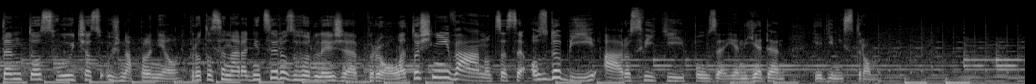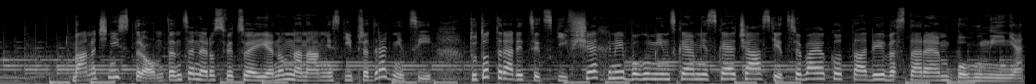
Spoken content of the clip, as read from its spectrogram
tento svůj čas už naplnil. Proto se na radnici rozhodli, že pro letošní Vánoce se ozdobí a rozsvítí pouze jen jeden jediný strom. Vánoční strom, ten se nerozsvěcuje jenom na náměstí před radnicí. Tuto tradici ctí všechny bohumínské městské části, třeba jako tady ve starém Bohumíně.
